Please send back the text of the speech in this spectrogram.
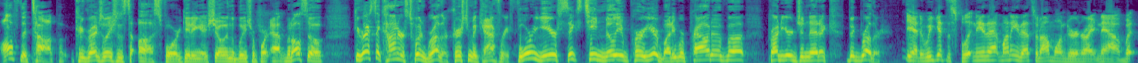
off the top, congratulations to us for getting a show in the Bleacher Report app, but also congrats to Connor's twin brother, Christian McCaffrey. Four years, 16 million per year, buddy. We're proud of, uh, proud of your genetic big brother. Yeah, do we get to split any of that money? That's what I'm wondering right now. But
